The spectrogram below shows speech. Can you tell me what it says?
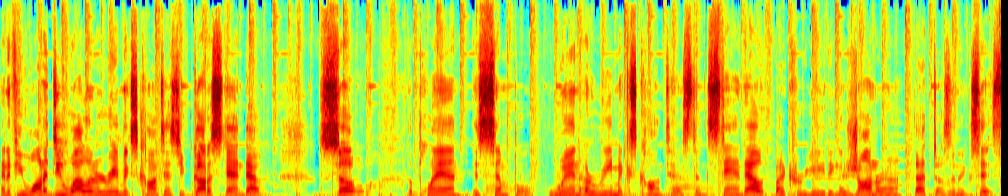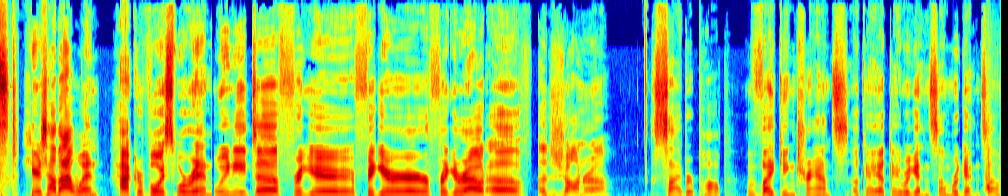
And if you want to do well in a remix contest, you've got to stand out. So, the plan is simple. Win a remix contest and stand out by creating a genre that doesn't exist. Here's how that went. Hacker voice we're in. We need to figure figure figure out a, a genre cyberpop, Viking trance. Okay, okay, we're getting some. We're getting some.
